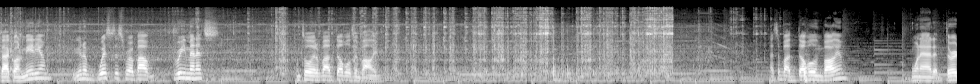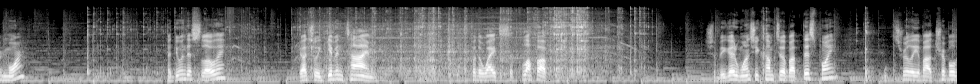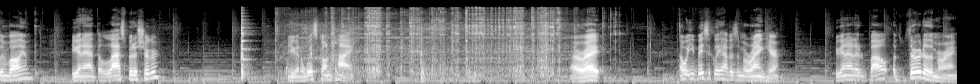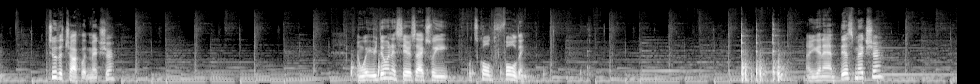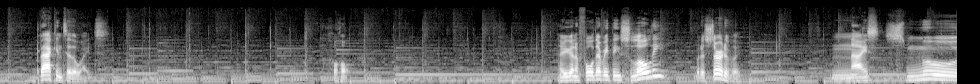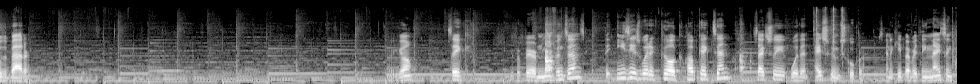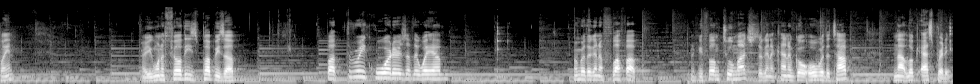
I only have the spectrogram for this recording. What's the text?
Back on medium. You're gonna whisk this for about three minutes until it about doubles in volume. That's about double in volume. You wanna add a third more. By doing this slowly, you're actually giving time for the whites to fluff up. Should be good. Once you come to about this point, it's really about tripled in volume. You're gonna add the last bit of sugar. You're gonna whisk on high. All right. Now what you basically have is a meringue here. You're gonna add about a third of the meringue to the chocolate mixture. And what you're doing is here is actually what's called folding. Now you're gonna add this mixture back into the whites. Oh. Now you're gonna fold everything slowly, but assertively. Nice, smooth batter. There we go. Take your prepared muffin tins. The easiest way to fill a cupcake tin is actually with an ice cream scooper. It's gonna keep everything nice and clean. Now you wanna fill these puppies up about three quarters of the way up. Remember, they're gonna fluff up. And if you fill them too much, they're gonna kind of go over the top and not look as pretty.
